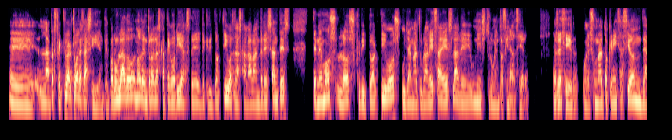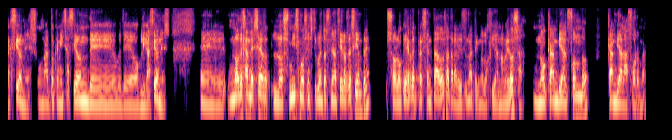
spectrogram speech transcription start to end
eh, la perspectiva actual es la siguiente. Por un lado, ¿no? dentro de las categorías de, criptoactivos de las que hablaba Andrés antes, tenemos los criptoactivos cuya naturaleza es la de un instrumento financiero. Es decir, pues una tokenización de acciones, una tokenización de, obligaciones. Eh, no dejan de ser los mismos instrumentos financieros de siempre, solo que representados a través de una tecnología novedosa. No cambia el fondo, cambia la forma.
